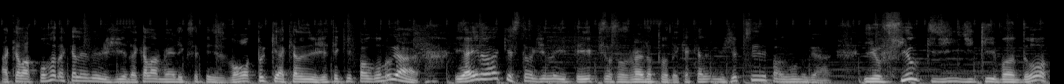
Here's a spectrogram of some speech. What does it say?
aquela porra daquela energia, daquela merda que você fez volta, porque aquela energia tem que ir pra algum lugar. E aí não é questão de leitex, essas merda toda, é que aquela energia precisa ir pra algum lugar. E o fio que, de, que mandou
